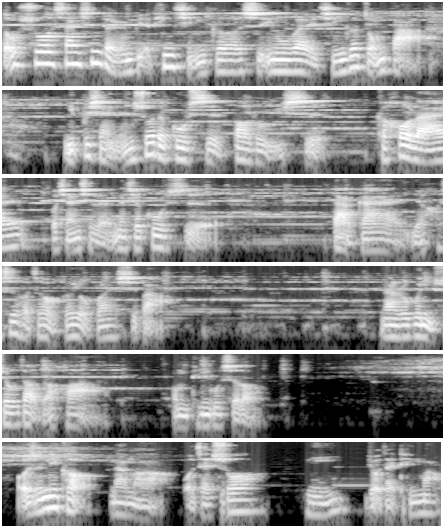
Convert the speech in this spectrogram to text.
都说伤心的人别听情歌，是因为情歌总把你不想人说的故事暴露于世。可后来我想起了那些故事，大概也和是和这首歌有关系吧。那如果你睡不着的话，我们听故事喽。我是 Nico，那么我在说，你有在听吗？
